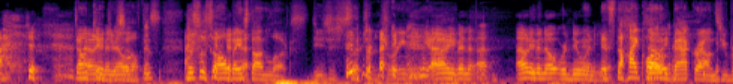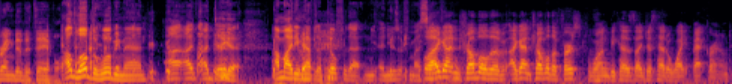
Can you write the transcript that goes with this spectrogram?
I just- I Don't, kid even know- yourself. This this was all based on looks. You're just such a dreamy guy. I don't even. I, I don't even know what we're doing here. It's the high quality So- backgrounds you bring to the table. I love the Wilby man. I, I I dig it. I might even have to pilfer that and, and use it for myself. Well, I got in trouble. The I got in trouble the first one because I just had a white background.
